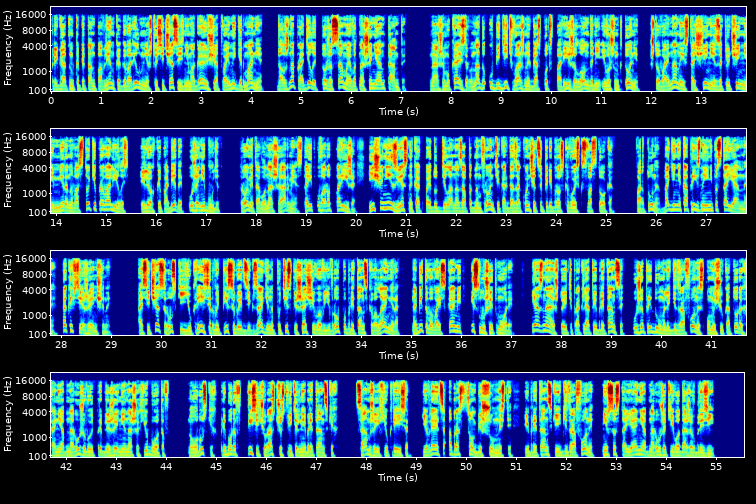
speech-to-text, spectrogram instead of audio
Фрегатен-капитан Павленко говорил мне, что сейчас изнемогающая от войны Германия должна проделать то же самое в отношении Антанты. Нашему кайзеру надо убедить важных господ в Париже, Лондоне и Вашингтоне, что война на истощение заключением мира на Востоке провалилась, и легкой победы уже не будет. Кроме того, наша армия стоит у ворот Парижа, и еще неизвестно, как пойдут дела на Западном фронте, когда закончится переброска войск с Востока. Фортуна – богиня капризная и непостоянная, как и все женщины. А сейчас русский юкрейсер выписывает зигзаги на пути спешащего в Европу британского лайнера, набитого войсками, и слушает море. Я знаю, что эти проклятые британцы уже придумали гидрофоны, с помощью которых они обнаруживают приближение наших юботов. Но у русских приборы в тысячу раз чувствительнее британских. Сам же их юкрейсер является образцом бесшумности, и британские гидрофоны не в состоянии обнаружить его даже вблизи.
